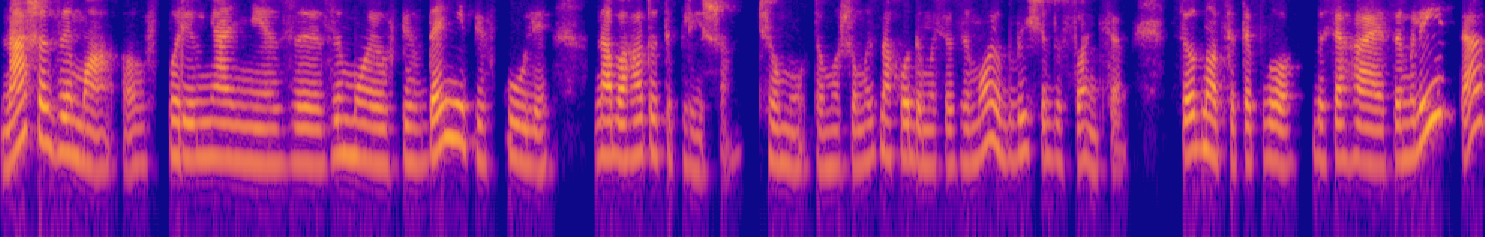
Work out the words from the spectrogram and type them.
Наша зима е, в порівнянні з зимою в південній півкулі набагато тепліша. Чому? Тому що ми знаходимося зимою ближче до сонця. Все одно це тепло досягає землі, так?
